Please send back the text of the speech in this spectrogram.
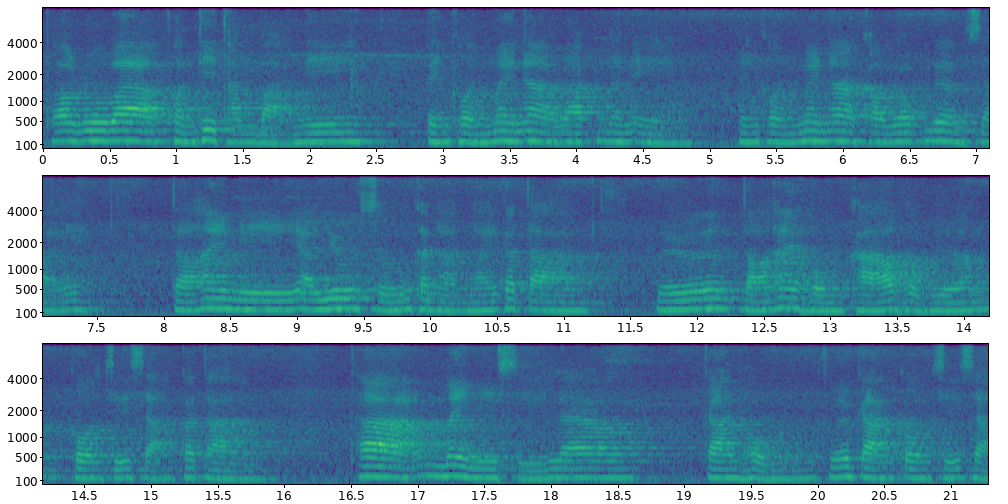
เพราะรู้ว่าคนที่ทำบาปนี้ เป็นคนไม่น่ารักนั่นเอง เป็นคนไม่น่าเคารพเลื่อมใส ต่อให้มีอายุสูงขนาดไหนก็ตาม หรือต่อให้ห่มขาวห่มเหลืองโกนศีรษะก็ตาม ถ้าไม่มีศีลแล้ว การห่มหรือการโกนศีรษะ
